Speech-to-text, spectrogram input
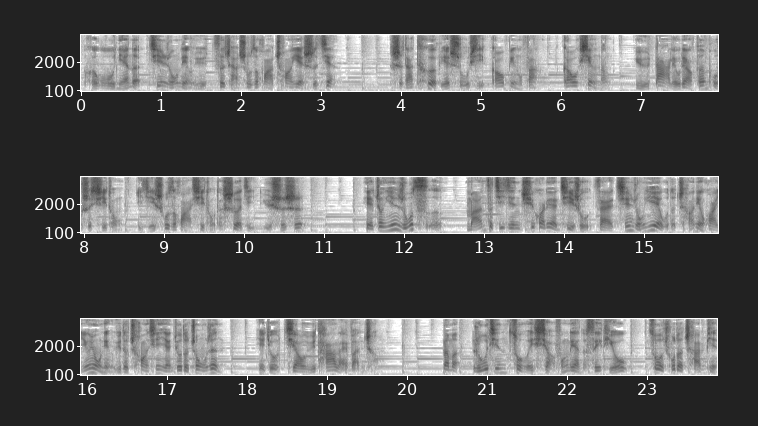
和五年的金融领域资产数字化创业实践，使他特别熟悉高并发、高性能与大流量分布式系统以及数字化系统的设计与实施。也正因如此。蛮子基金区块链技术在金融业务的场景化应用领域的创新研究的重任，也就交于他来完成。那么，如今作为小峰链的 CTO 做出的产品，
